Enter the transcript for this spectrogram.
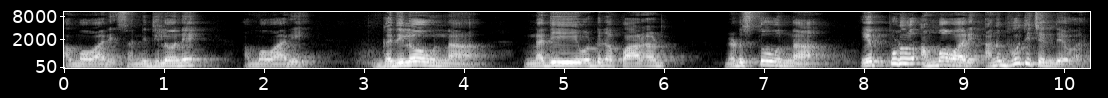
అమ్మవారి సన్నిధిలోనే అమ్మవారి గదిలో ఉన్న నది ఒడ్డున పారాడు నడుస్తూ ఉన్న ఎప్పుడూ అమ్మవారి అనుభూతి చెందేవారు.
